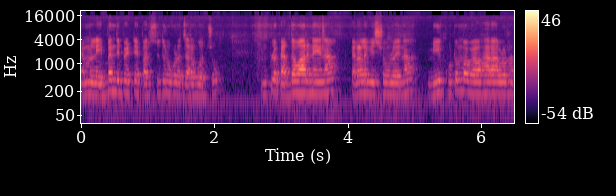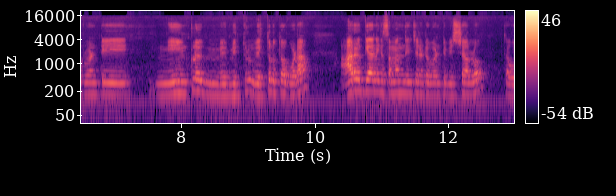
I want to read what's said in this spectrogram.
మిమ్మల్ని ఇబ్బంది పెట్టే పరిస్థితులు కూడా జరగవచ్చు. ఇంట్లో పెద్దవారినైనా పిల్లల విషయంలో అయినా మీ కుటుంబ వ్యవహారాల్లో ఉన్నటువంటి మీ ఇంట్లో మిత్రు వ్యక్తులతో కూడా ఆరోగ్యానికి సంబంధించినటువంటి విషయాల్లో తగు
